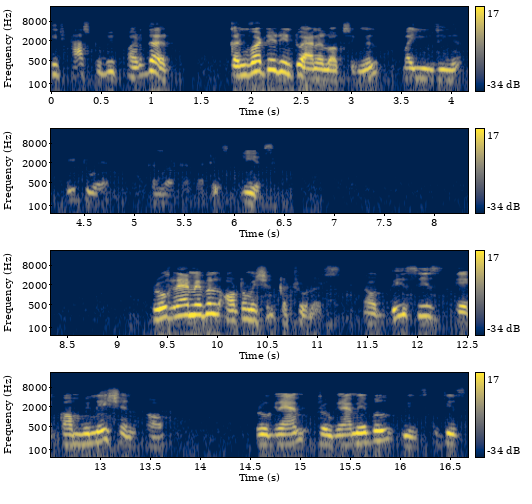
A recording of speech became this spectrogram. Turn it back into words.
It has to be further converted into analog signal by using a D2A converter, that is DAC. Programmable automation controllers. Now, this is a combination of program programmable means it is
